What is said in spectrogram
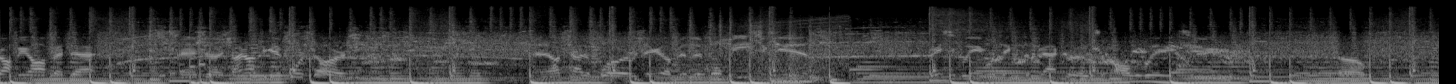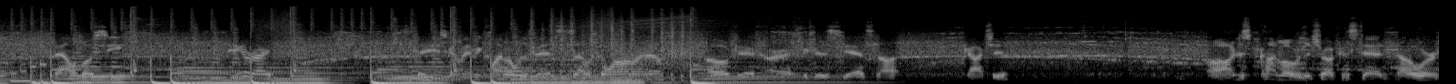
drop me off at that, and uh, try not to get four stars. And I'll try to blow everything up, and then we'll meet again. Basically, we're taking the back roads all the way to um, the Alamo Sea. Hang right. You just gonna make me climb over the fence? Is that what's going on right now? Oh, okay. All right. Because yeah, it's not. Gotcha. Oh, I'll just climb over the truck instead. That'll work.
